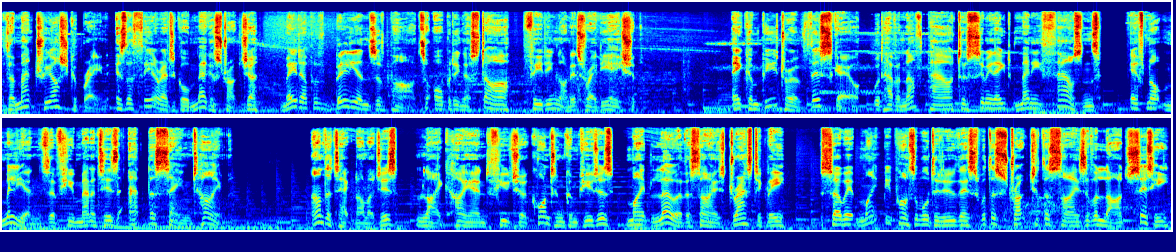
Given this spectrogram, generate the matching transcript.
The Matryoshka brain is a theoretical megastructure made up of billions of parts orbiting a star feeding on its radiation. A computer of this scale would have enough power to simulate many thousands, if not millions, of humanities at the same time. Other technologies, like high-end future quantum computers, might lower the size drastically, so it might be possible to do this with a structure the size of a large city,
